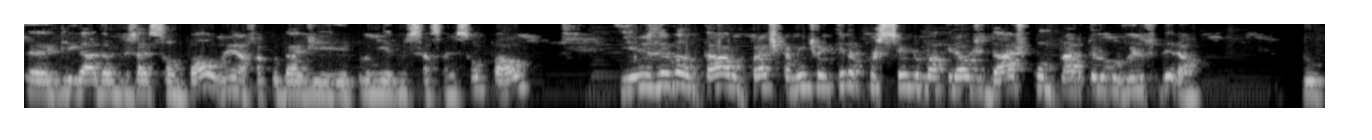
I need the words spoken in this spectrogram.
é, ligada à Universidade de São Paulo, né, a Faculdade de Economia e Administração de São Paulo, e eles levantaram praticamente 80% do material didático comprado pelo governo federal, do,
